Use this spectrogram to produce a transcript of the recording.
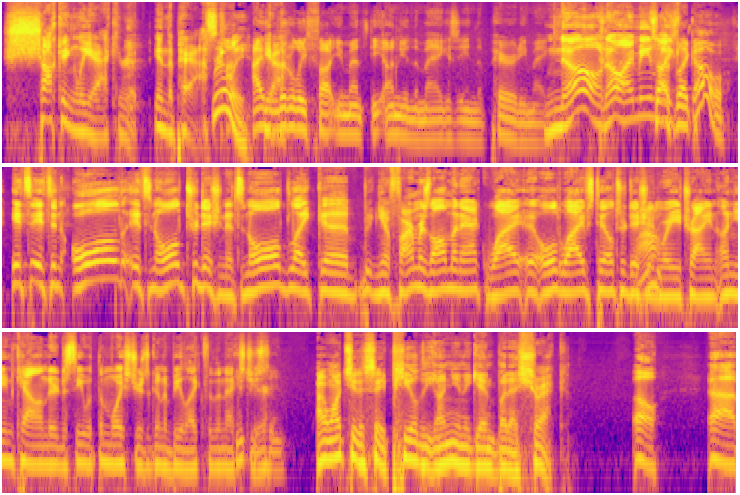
shockingly accurate in the past. Really? I Yeah. literally thought you meant the Onion, the magazine, the parody magazine. No, no. I mean, So I like, was like, oh, it's it's an old it's an old tradition. It's an old like uh, you know Farmer's Almanac, wi- uh, old wives' tale tradition Wow. where you try an onion calendar to see what the moisture is going to be like for the next year. I want you to say peel the onion again, but as Shrek. Oh, uh,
